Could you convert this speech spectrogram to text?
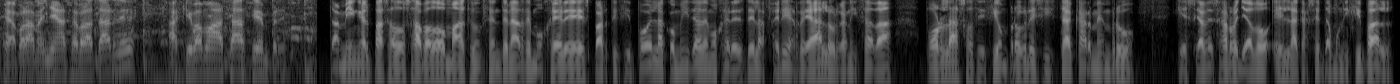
sea por la mañana, sea por la tarde, aquí vamos a estar siempre. También el pasado sábado más de un centenar de mujeres participó en la comida de mujeres de la Feria Real organizada por la Asociación Progresista Carmen Bru, que se ha desarrollado en la caseta municipal.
